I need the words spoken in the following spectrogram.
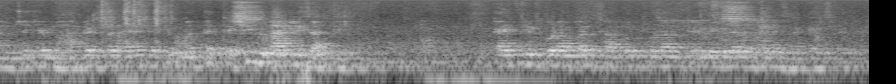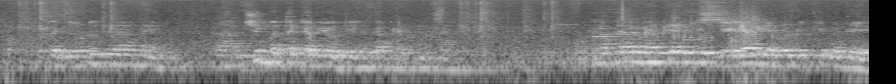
आमचं जे महागठबंधन आहे त्याची मतं कशी विभागली जातील? काहीतरी कोणापण सांगून कुणाला तरी वेगळं वगैरे सांगायचं. लोक निवडून देणार नाही पण आमची मतं कमी होतील याचा प्रयत्न झाला पण आपल्याला माहिती आहे की गेल्या निवडणुकीमध्ये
